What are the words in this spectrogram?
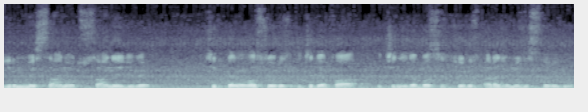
25 saniye, 30 saniye gibi. Kilitleme basıyoruz. iki defa. ikinci de basıyoruz. Aracımız stop ediyor.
